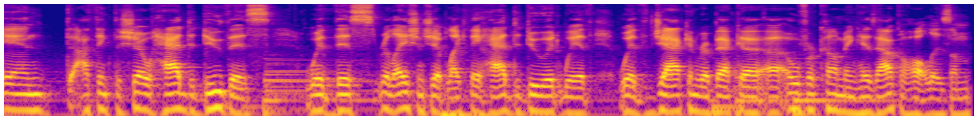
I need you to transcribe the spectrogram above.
and i think the show had to do this with this relationship like they had to do it with with jack and rebecca uh, overcoming his alcoholism.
